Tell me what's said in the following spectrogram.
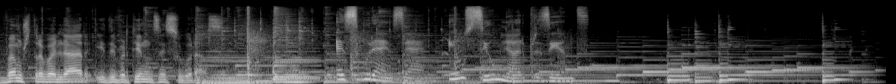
Vamos trabalhar e divertir-nos em segurança. A segurança é o seu melhor presente.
